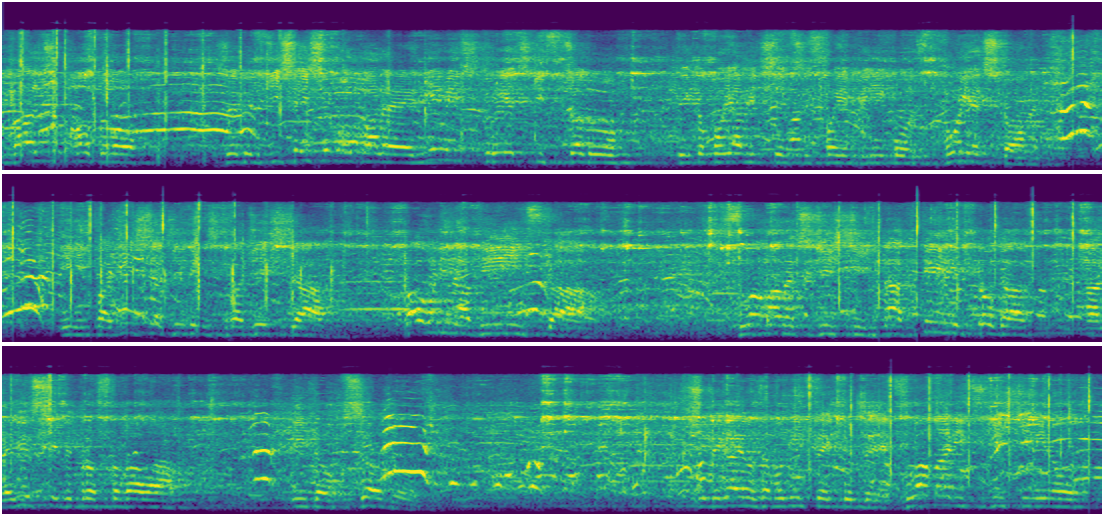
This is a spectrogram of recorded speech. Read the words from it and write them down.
walczą o to, żeby w dzisiejszym opale nie mieć trójeczki z przodu, tylko pojawić się przy swoim wyniku z dwójeczką. I 29-20 Paulina Wińska. Złamane 30 na chwiejnych nogach, ale już się wyprostowała i do przodu. Przybiegają zawodnicy, którzy złamali 30 minut.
